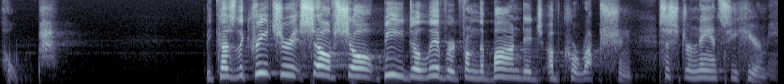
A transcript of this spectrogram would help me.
hope. Because the creature itself shall be delivered from the bondage of corruption. Sister Nancy, hear me.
